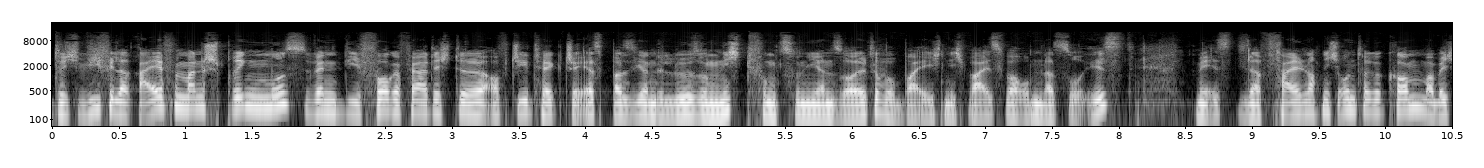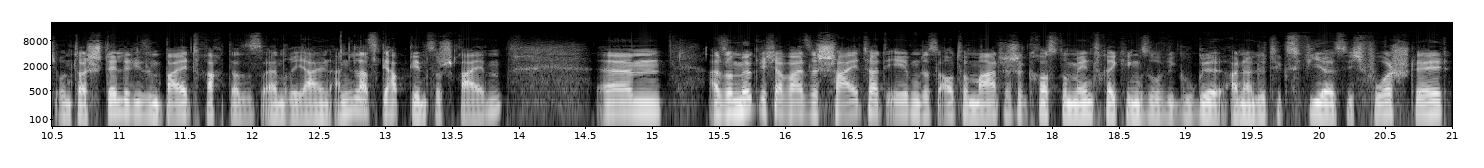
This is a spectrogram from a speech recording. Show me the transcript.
durch wie viele Reifen man springen muss, wenn die vorgefertigte auf GTAG.js basierende Lösung nicht funktionieren sollte, wobei ich nicht weiß, warum das so ist. Mir ist dieser Fall noch nicht untergekommen, aber ich unterstelle diesem Beitrag, dass es einen realen Anlass gehabt, den zu schreiben. Ähm, also möglicherweise scheitert eben das automatische Cross-Domain-Tracking, so wie Google Analytics 4 es sich vorstellt.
